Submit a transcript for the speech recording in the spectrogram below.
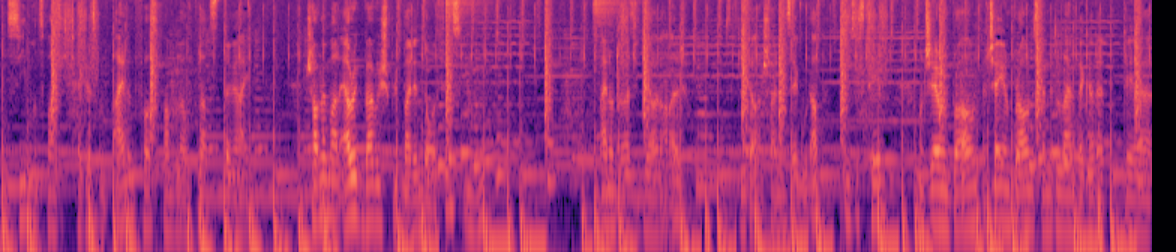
und 27 Tackles und einem Forced Fumble auf Platz 3. Schauen wir mal, Eric Berry spielt bei den Dolphins, mhm. 31 Jahre alt, geht da anscheinend sehr gut ab im System. Und Jaron Brown, äh, Jaron Brown ist der Mittellinebacker der, der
